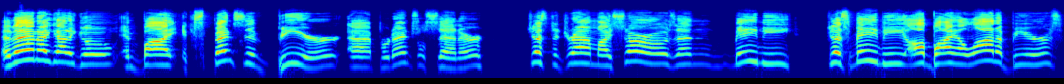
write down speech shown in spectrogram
And then I got to go and buy expensive beer at Prudential Center just to drown my sorrows. And maybe, just maybe, I'll buy a lot of beers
